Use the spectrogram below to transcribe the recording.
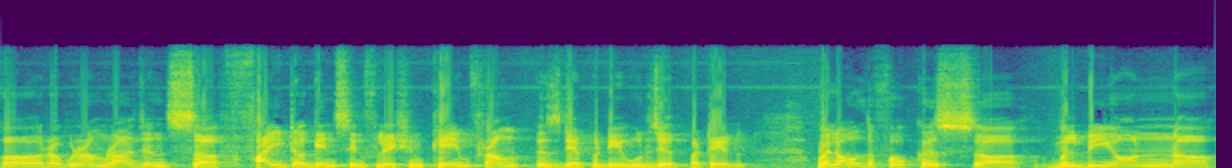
uh, Raghuram Rajan's uh, fight against inflation came from his deputy Urjit Patel. Well, all the focus uh, will be on uh,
